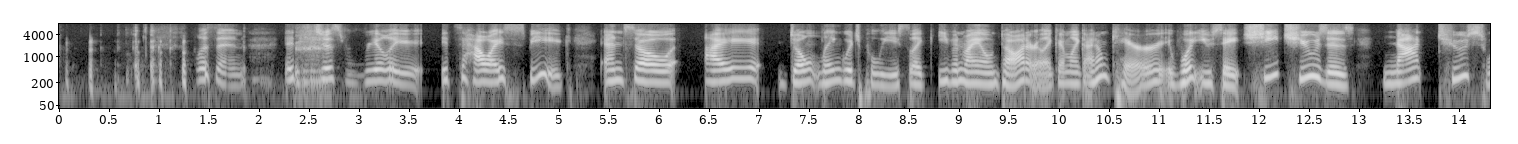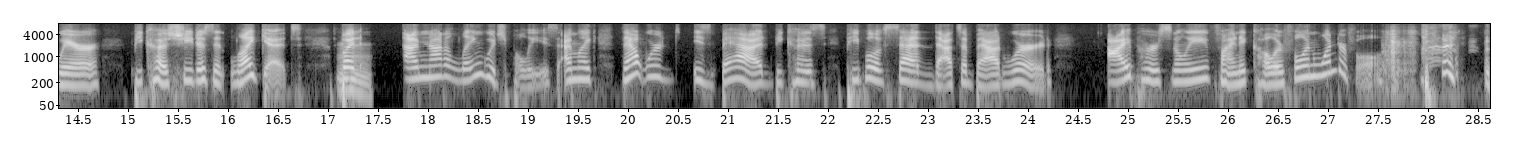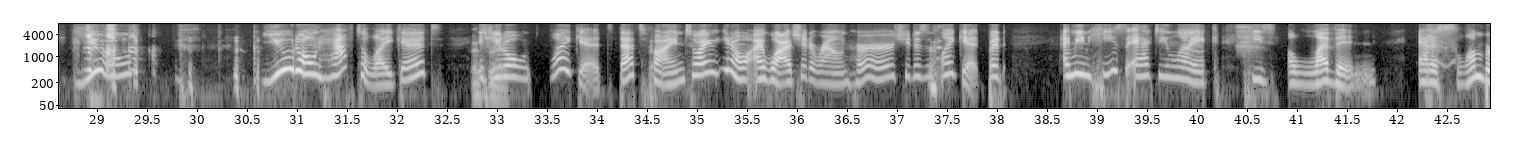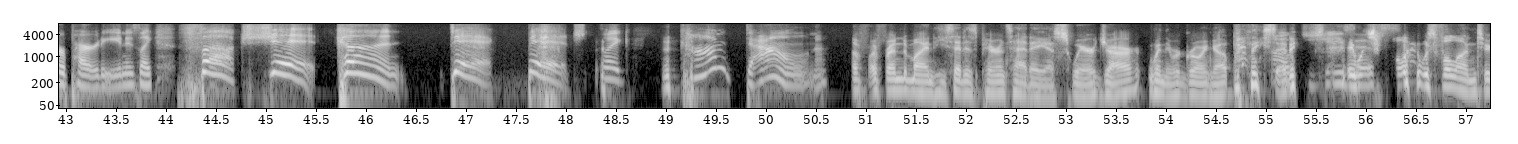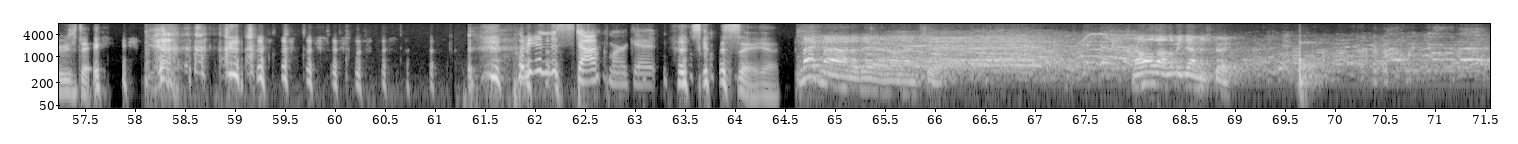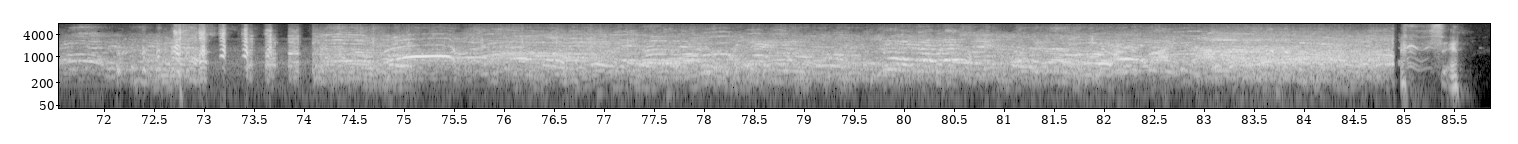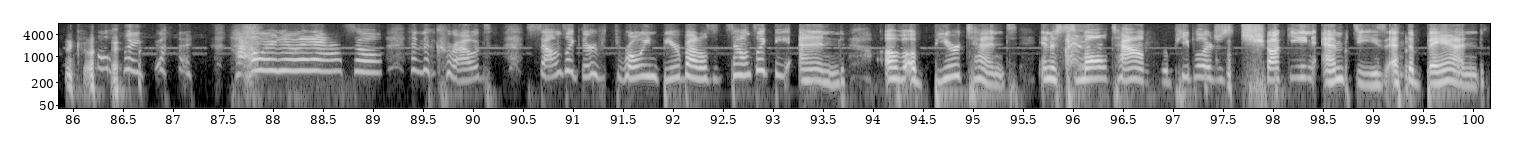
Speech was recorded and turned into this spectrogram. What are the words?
Listen, it's just really it's how I speak. And so I don't language police like even my own daughter. Like I'm like I don't care what you say. She chooses not to swear because she doesn't like it. But Mhm. I'm not a language police. I'm like, that word is bad because people have said that's a bad word. I personally find it colorful and wonderful. you you don't have to like it. That's if you don't like it, that's fine. So I, you know, I watch it around her. She doesn't like it. But I mean, he's acting like he's 11 at a slumber party and is like, fuck, shit, cunt, dick, bitch. Like, calm down. a, a friend of mine, he said his parents had a, a swear jar when they were growing up. they said Oh, it, Jesus. it was full, it was full on Tuesday. Put it in the stock market. I was gonna say, yeah. Magma out of there and all that shit. Now hold on, let me demonstrate. Sam, Oh my god. Howard, you an asshole. And the crowd sounds like they're throwing beer bottles. It sounds like the end of a beer tent in a small town where people are just chucking empties at the band.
